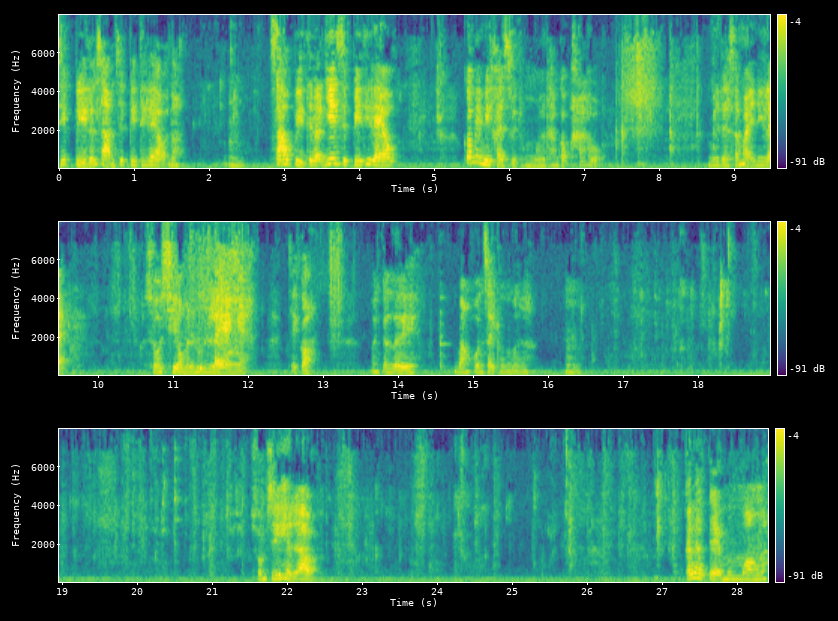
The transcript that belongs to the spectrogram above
สิบปีหรือสามสิบปีที่แล้วเนาะเศร้าปีที่แล้วยี่สิบปีที่แล้ว ก็ไม่มีใครซื้อถุงมือทำกับข้าว มีแต่สมัยนี้แหละ โซเชียลมันรุนแรงไงใช่ก่อนมันก็เลย บางคนใส่ถุงมือ อืมสมศรีเห็นแล้วก็แล้วแต่มุมมองนะ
